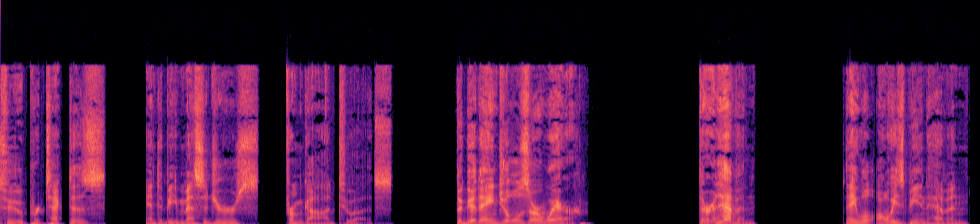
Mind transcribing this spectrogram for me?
to protect us and to be messengers from God to us. The good angels are where? They're in heaven. They will always be in heaven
